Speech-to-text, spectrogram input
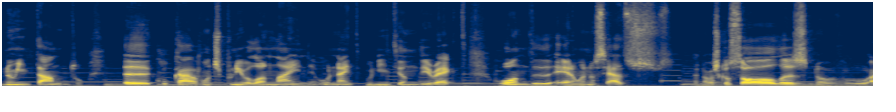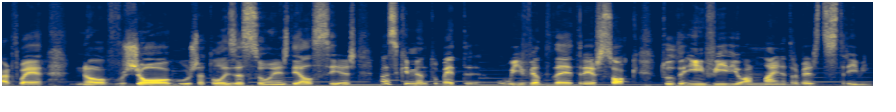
no entanto, uh, colocavam disponível online o, o, Nintendo Direct, onde eram anunciados novas consolas, novo hardware, novos jogos, atualizações, DLCs, basicamente o, meta, o evento da E3, só que tudo em vídeo online através de streaming.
